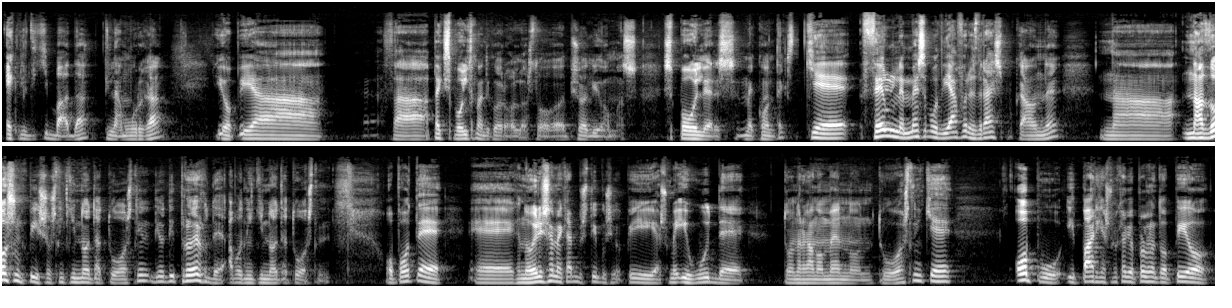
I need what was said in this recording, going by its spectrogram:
εκπληκτική μπάντα, τη Λαμούργα, η οποία θα παίξει πολύ σημαντικό ρόλο στο επεισόδιό μας. Spoilers με context. Και θέλουν μέσα από διάφορες δράσεις που κάνουν να, να δώσουν πίσω στην κοινότητα του Όστιν, διότι προέρχονται από την κοινότητα του Όστιν. Οπότε ε, γνωρίσαμε κάποιους τύπους οι οποίοι ας πούμε, ηγούνται των οργανωμένων του Όστιν και όπου υπάρχει ας πούμε, κάποιο πρόβλημα το οποίο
